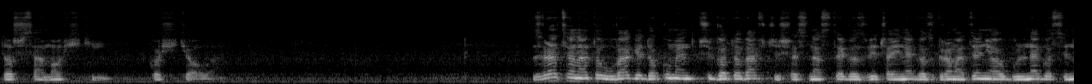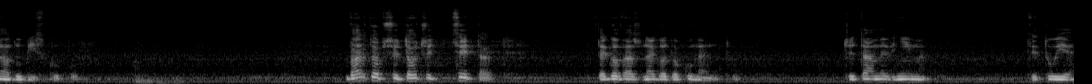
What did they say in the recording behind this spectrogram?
tożsamości Kościoła. Zwraca na to uwagę dokument przygotowawczy XVI Zwyczajnego Zgromadzenia Ogólnego Synodu Biskupów. Warto przytoczyć cytat tego ważnego dokumentu. Czytamy w nim, cytuję,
